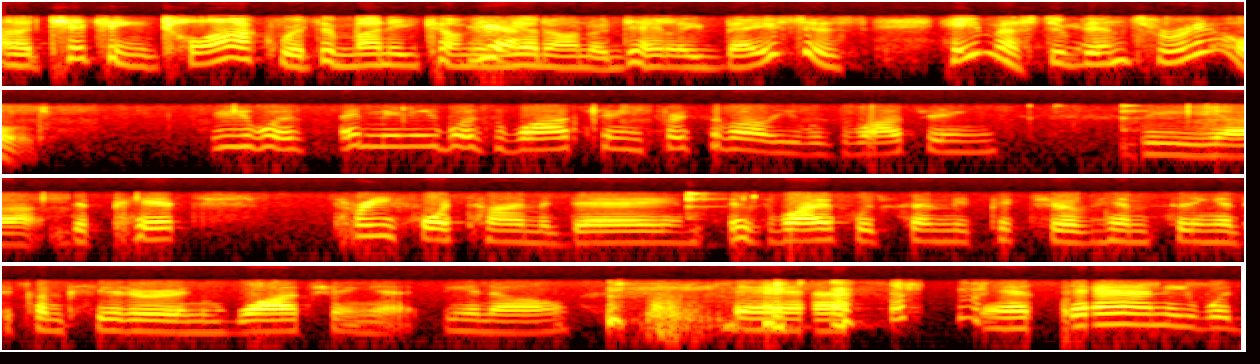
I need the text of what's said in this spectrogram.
a ticking clock with the money coming yeah. in on a daily basis, he must have yeah. been thrilled. He was. I mean, he was watching. First of all, he was watching the uh, the pitch three, four times a day. His wife would send me a picture of him sitting at the computer and watching it, you know. and and then he would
